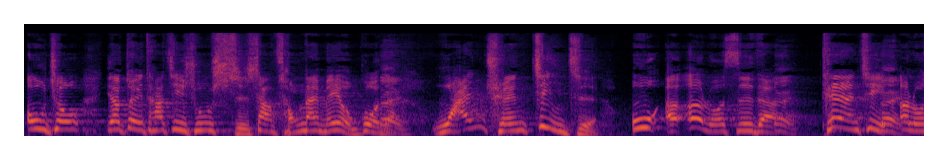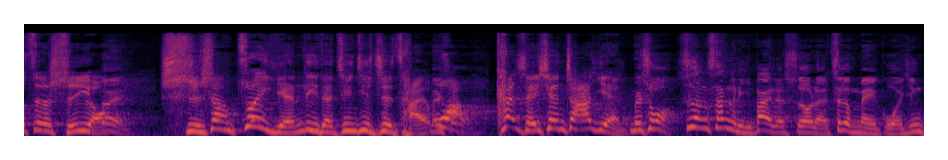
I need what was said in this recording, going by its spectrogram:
欧洲要对他祭出史上从来没有过的完全禁止乌呃俄罗斯的天然气、俄罗斯的石油。史上最严厉的经济制裁，哇！看谁先扎眼。没错，事实上上个礼拜的时候呢，这个美国已经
